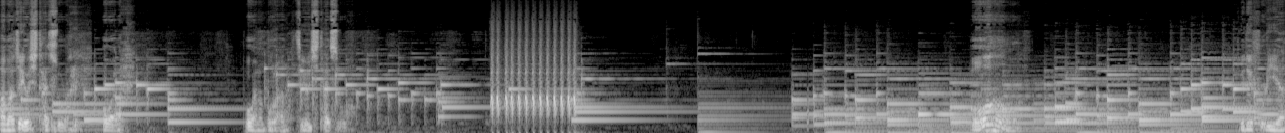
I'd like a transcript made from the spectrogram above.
好吧，这游戏太俗了，不玩了，不玩了，不玩了，这游戏太俗了。哦，绝对福利啊！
